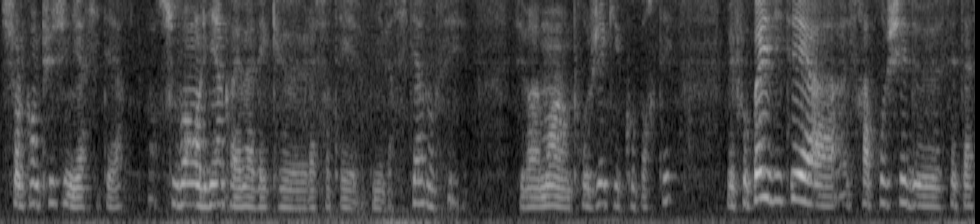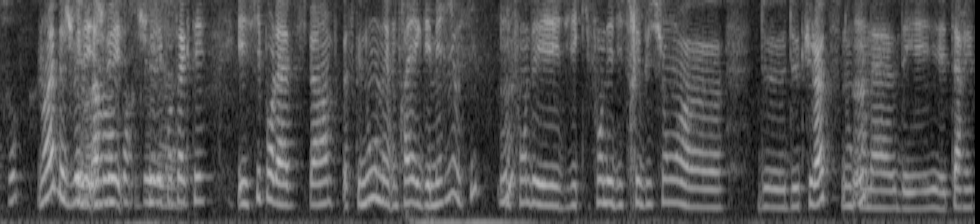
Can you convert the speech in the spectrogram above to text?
sur le campus universitaire. Alors, souvent en lien quand même avec la santé universitaire, donc c'est c'est vraiment un projet qui est coporté. Mais il faut pas hésiter à, à se rapprocher de cet assaut. Ouais, bah, je, vais les, je, vais, porter, je vais les euh, contacter. Et ici, pour la, parce que nous, on, est- on travaille avec des mairies aussi, qui, Mhm. font, des, qui font des distributions euh, de, de culottes. Donc, Mhm. on a des tarifs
